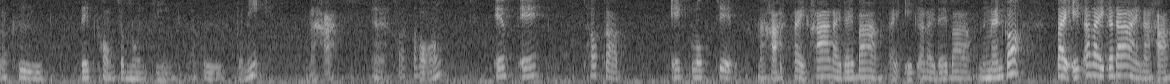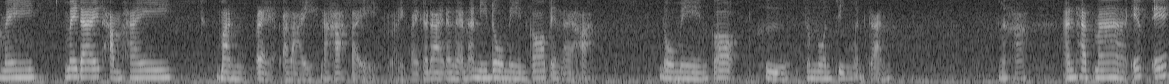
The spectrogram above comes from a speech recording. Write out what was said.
ก็คือเซตของจำนวนจริงก็คือตัวนี้นะคะอ่าข้อ 2 f(x) เท่ากับ x ลบ7นะคะ ใส่ค่าอะไรได้บ้าง ใส่ x อะไรได้บ้าง ดังนั้นก็ใส่ x อะไรก็ได้นะคะ ไม่ ไม่ได้ทำให้มันแปลกอะไรนะคะ ใส่ ไรไปก็ได้ ดังนั้นอันนี้โดเมนก็เป็นอะไรคะ โดเมนก็คือจำนวนจริงเหมือนกันนะคะ อันถัดมา f(x)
